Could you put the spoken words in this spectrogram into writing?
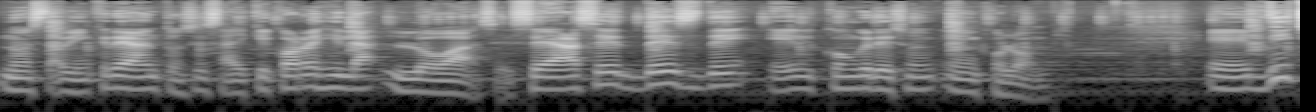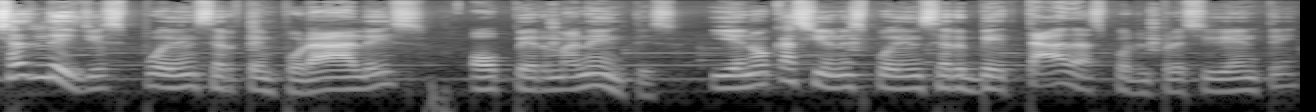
no está bien creada, entonces hay que corregirla, lo hace. Se hace desde el Congreso en Colombia. Eh, dichas leyes pueden ser temporales o permanentes y en ocasiones pueden ser vetadas por el presidente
